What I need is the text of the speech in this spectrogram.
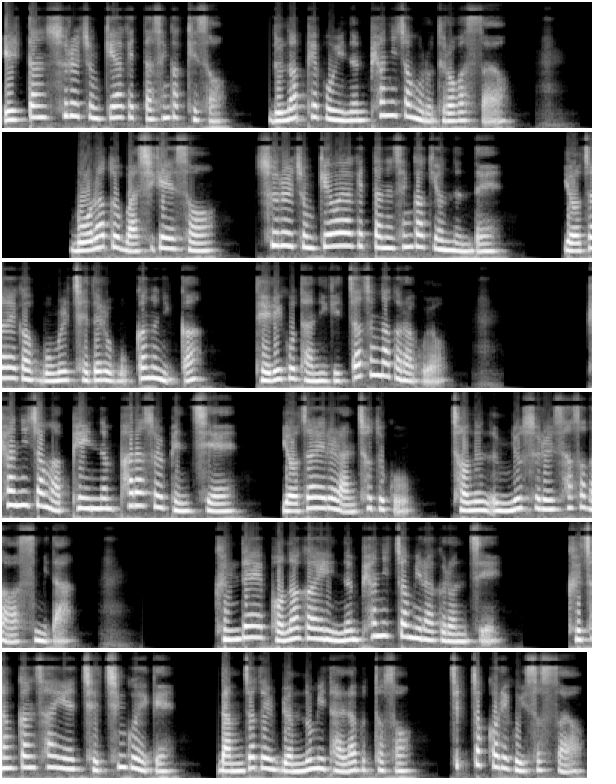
일단 술을 좀 깨야겠다 생각해서 눈앞에 보이는 편의점으로 들어갔어요. 뭐라도 마시게 해서 술을 좀 깨워야겠다는 생각이었는데 여자애가 몸을 제대로 못 가누니까 데리고 다니기 짜증나더라고요. 편의점 앞에 있는 파라솔 벤치에 여자애를 앉혀두고 저는 음료수를 사서 나왔습니다. 근데 번화가에 있는 편의점이라 그런지 그 잠깐 사이에 제 친구에게 남자들 몇 놈이 달라붙어서 찝쩍거리고 있었어요.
